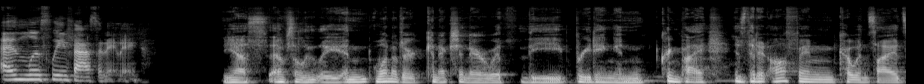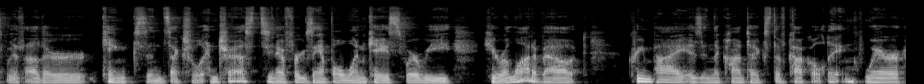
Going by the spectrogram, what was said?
endlessly fascinating. Yes, absolutely. And one other connection there with the breeding and cream pie is that it often coincides with other kinks and sexual interests. You know, for example, one case where we hear a lot about cream pie is in the context of cuckolding, where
